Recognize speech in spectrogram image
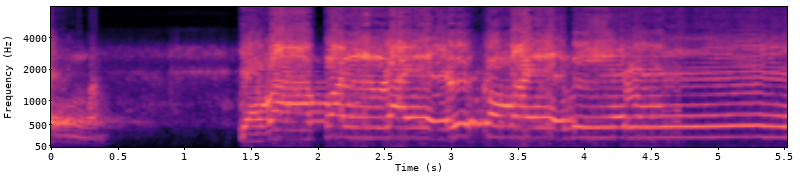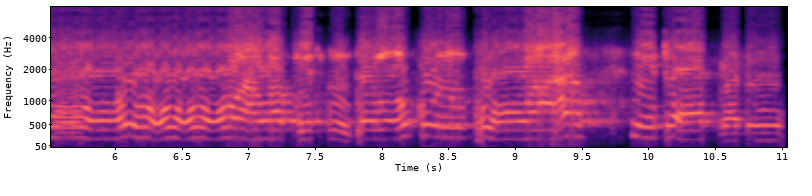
ยงมันจะว่าปันไรหรือก็ไม่มีรู้ว่าคิดถึงคุณผัว นี่แทบกระดูก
